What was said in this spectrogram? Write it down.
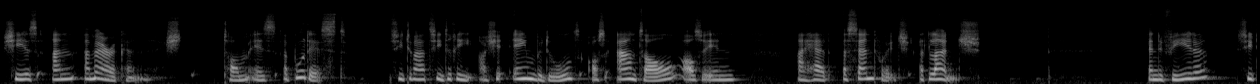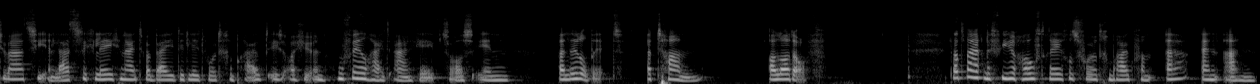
She is an American. Tom is a Buddhist. Situatie 3. Als je één bedoelt als aantal, als in I had a sandwich at lunch. En de vierde situatie en laatste gelegenheid waarbij dit lidwoord gebruikt is als je een hoeveelheid aangeeft, zoals in a little bit, a ton, a lot of. Dat waren de vier hoofdregels voor het gebruik van a en an.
